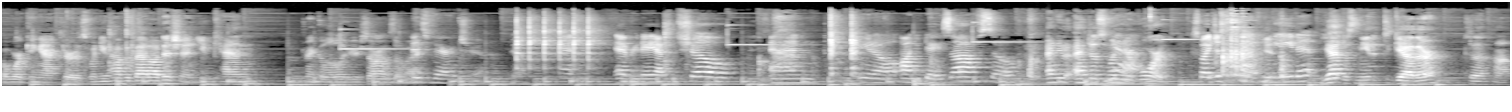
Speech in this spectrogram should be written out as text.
a working actor is when you have a bad audition, you can drink a little of your sorrows away. It's very true. Every day after the show, and you know, on days off. So, and, you know, and just when Yeah. you're bored. so I just kind of it. Yeah, just need it together. To, huh.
